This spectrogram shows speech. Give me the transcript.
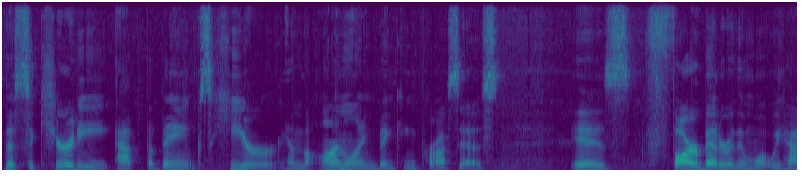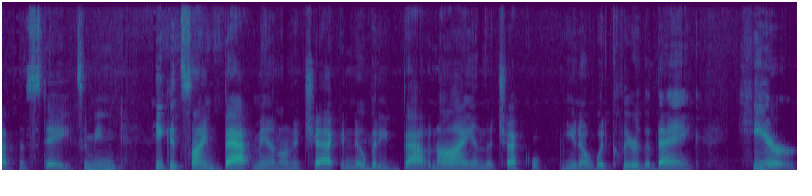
the security at the banks here and the online banking process is far better than what we had in the states. I mean, he could sign Batman on a check and nobody'd bat an eye, and the check, you know, would clear the bank. Here,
